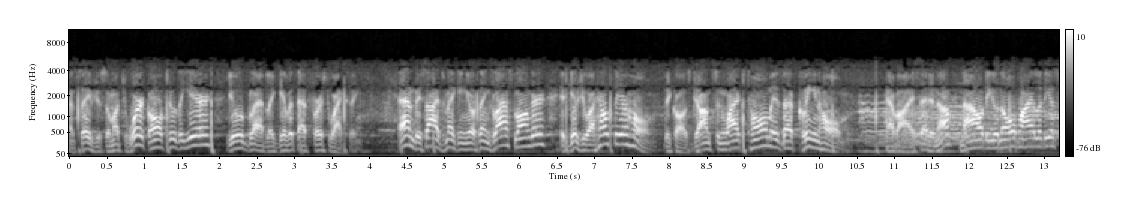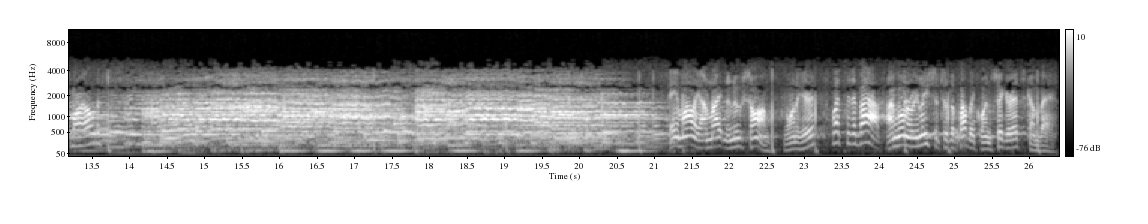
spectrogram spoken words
and saves you so much work all through the year, you'll gladly give it that first waxing. And besides making your things last longer, it gives you a healthier home because Johnson Waxed Home is a clean home. Have I said enough? Now do you know why Lydia smiled? I'm writing a new song. You want to hear it? What's it about? I'm going to release it to the public when cigarettes come back.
